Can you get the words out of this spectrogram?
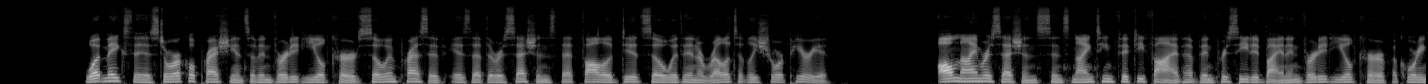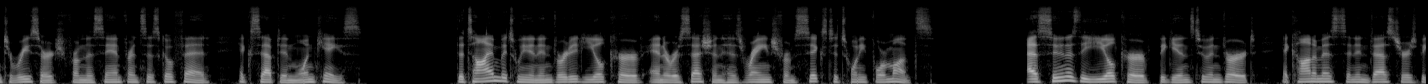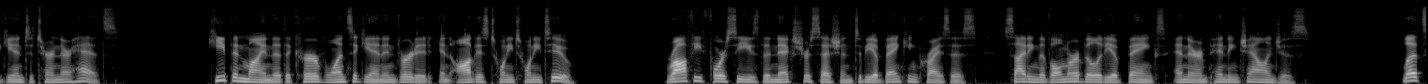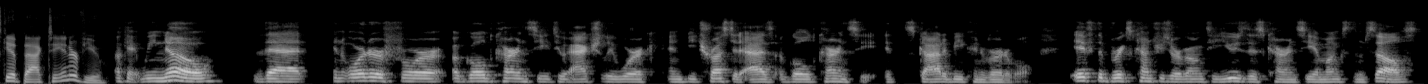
What makes the historical prescience of inverted yield curves so impressive is that the recessions that followed did so within a relatively short period. All nine recessions since 1955 have been preceded by an inverted yield curve according to research from the San Francisco Fed, except in one case. The time between an inverted yield curve and a recession has ranged from 6 to 24 months. As soon as the yield curve begins to invert, economists and investors begin to turn their heads. Keep in mind that the curve once again inverted in August 2022. Rafi foresees the next recession to be a banking crisis, citing the vulnerability of banks and their impending challenges. Let's get back to interview. Okay, we know that in order for a gold currency to actually work and be trusted as a gold currency, it's got to be convertible. If the BRICS countries are going to use this currency amongst themselves,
